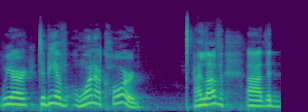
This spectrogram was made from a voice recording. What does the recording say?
We are to be of one accord. I love uh, the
